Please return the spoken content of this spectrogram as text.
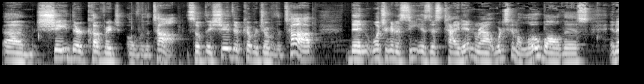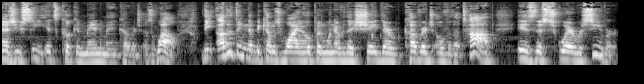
um, shade their coverage over the top. So if they shade their coverage over the top, then what you're going to see is this tight end route. We're just going to lowball this, and as you see, it's cooking man-to-man -man coverage as well. The other thing that becomes wide open whenever they shade their coverage over the top is this square receiver.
